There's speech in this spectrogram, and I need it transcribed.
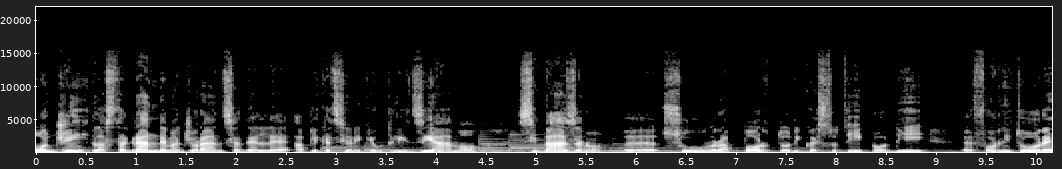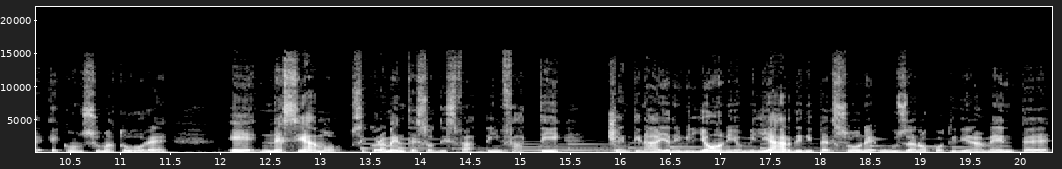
Oggi la stragrande maggioranza delle applicazioni che utilizziamo si basano eh, su un rapporto di questo tipo di eh, fornitore e consumatore e ne siamo sicuramente soddisfatti. Infatti centinaia di milioni o miliardi di persone usano quotidianamente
